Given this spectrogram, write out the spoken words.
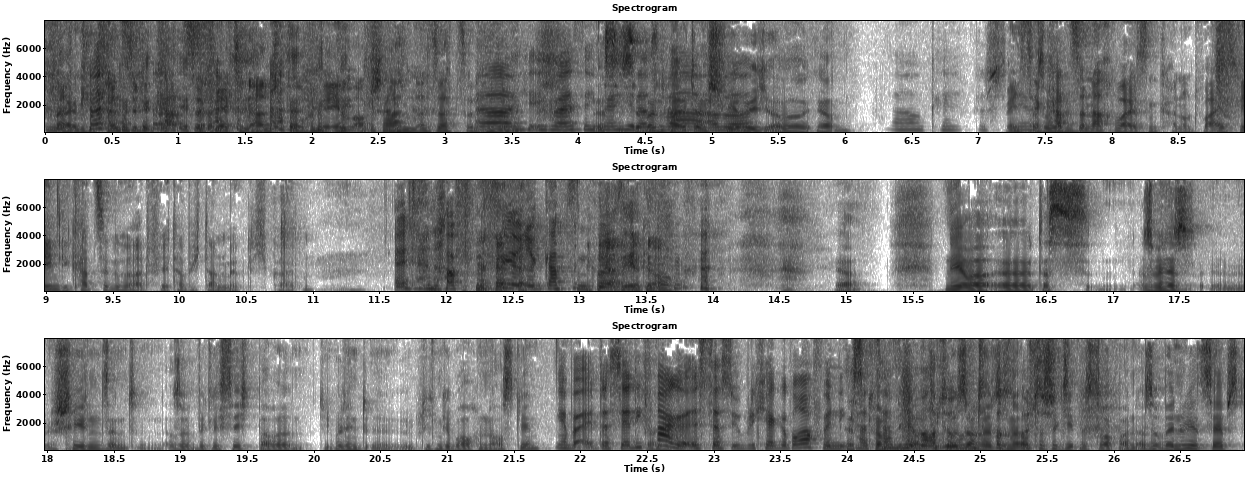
Nein. Kannst du die Katze vielleicht in Anspruch nehmen auf Schadenersatz oder ja, so? Ich, ich weiß nicht, das ist aber in Haltern schwierig, aber ja. Ja, okay, verstehe. Wenn ich der also Katze nachweisen kann und weiß, wem die Katze gehört, vielleicht habe ich dann Möglichkeiten. Elternhaften für ihre Katzen quasi. ja, genau. ja. Nee, aber äh, das, also wenn das äh, Schäden sind, also wirklich sichtbare, die über den äh, üblichen Gebrauch hinausgehen. Ja, aber das ist ja die Frage, ist das üblicher Gebrauch, wenn die Katze kommt nicht auf die Ursache, sondern auf das Ergebnis drauf an. Also wenn du jetzt selbst,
